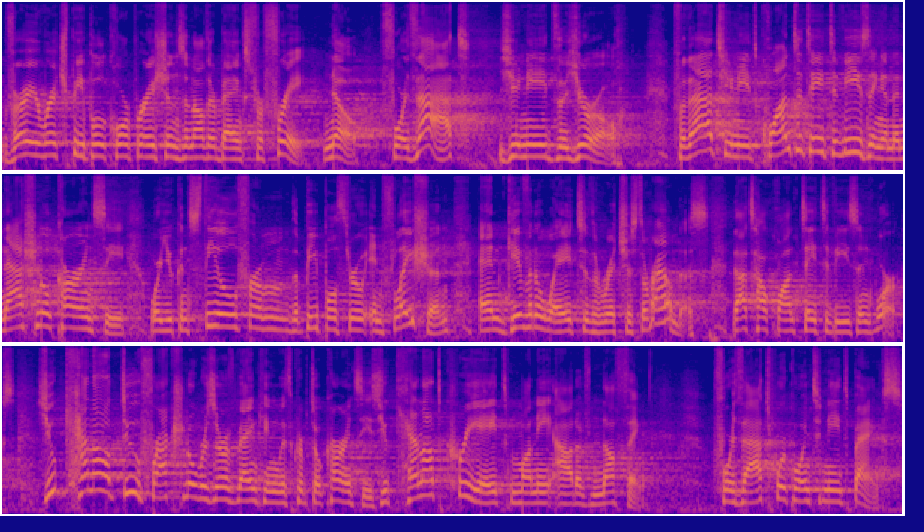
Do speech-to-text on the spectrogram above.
very rich people, corporations, and other banks for free. No. For that, you need the euro. For that, you need quantitative easing and a national currency where you can steal from the people through inflation and give it away to the richest around us. That's how quantitative easing works. You cannot do fractional reserve banking with cryptocurrencies. You cannot create money out of nothing. For that, we're going to need banks.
